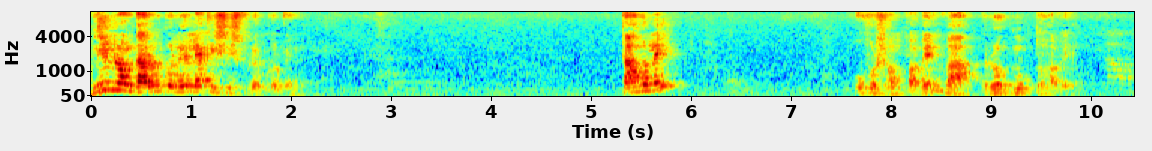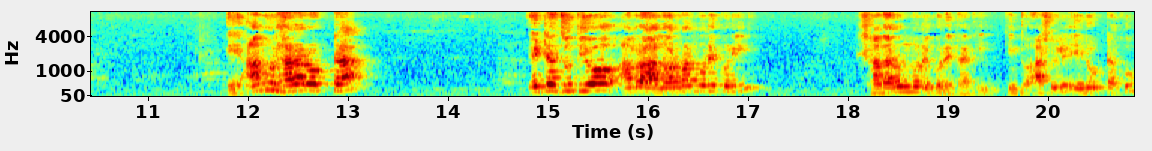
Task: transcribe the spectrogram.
নীল রং ধারণ করলে ল্যাকিসিস প্রয়োগ করবেন। তাহলে উপশম পাবেন বা রোগমুক্ত হবে। এই আঙুল হারা রোগটা, এটা যদিও আমরা নর্মাল মনে করি, সাধারণ মনে করে থাকি, কিন্তু আসলে এই রোগটা খুব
